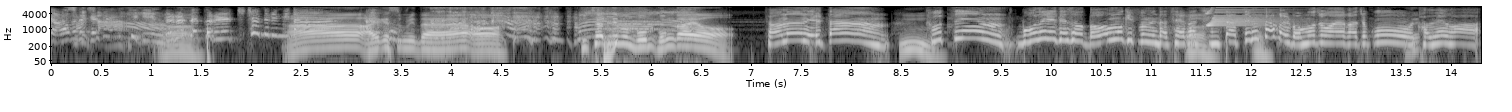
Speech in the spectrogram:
여러분들께. 새우튀김 르르 아. 세트를 추천드립니다. 아, 알겠습니다. 어. 기차님은 뭐, 뭔가요? 저는 일단 음. 두찜 모델이 돼서 너무 기쁩니다. 제가 어. 진짜 찜닭을 너무 좋아해가지고 네. 감회가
